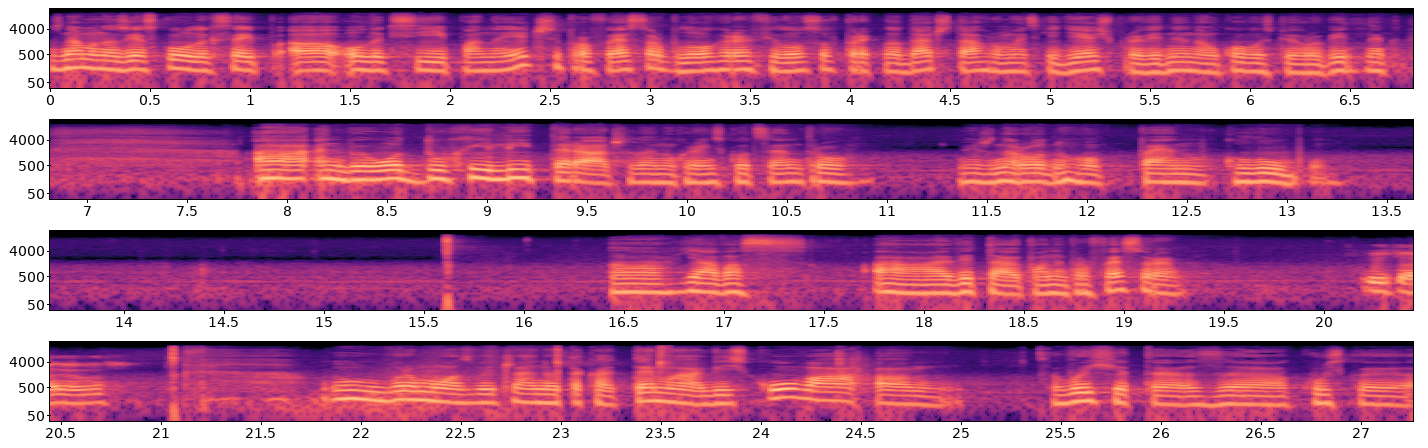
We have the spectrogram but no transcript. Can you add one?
З нами на зв'язку Олексій е, Олексій Панич, професор, блогер, філософ, перекладач та громадський діяч, провідний науковий співробітник НБО Духи літера, член Українського центру міжнародного пен-клубу. Я вас вітаю, пане професоре. Вітаю вас. Ну, говоримо, звичайно, така тема військова. е, Вихід з Курської е,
